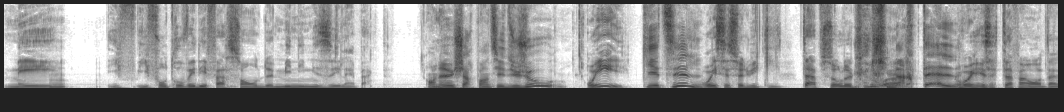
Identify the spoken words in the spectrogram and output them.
mais Mm. Il, faut trouver des façons de minimiser l'impact. On a un charpentier du jour. Oui, Qui est-il? oui, c'est celui qui tape sur le clou. Qui hein. martèle. Oui, exactement. On a,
